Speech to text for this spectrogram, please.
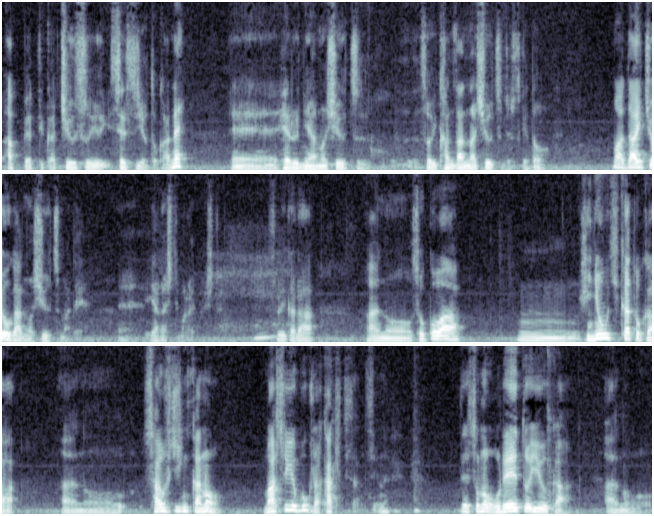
アッペっていうか中水切除とかね、えー、ヘルニアの手術、そういう簡単な手術ですけど、まあ、大腸がんの手術まで、えー、やらせてもらいました。それからあのそこは、うん、泌尿器科とかあの産婦人科の麻酔を僕らかけてたんですよね。でそのお礼というかあの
